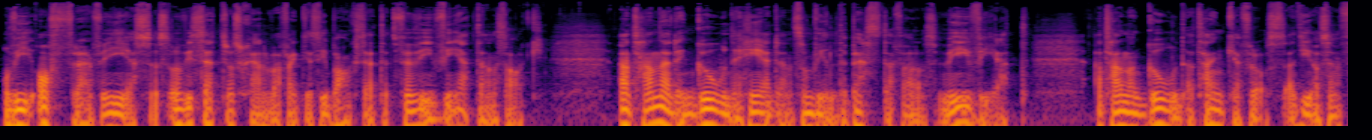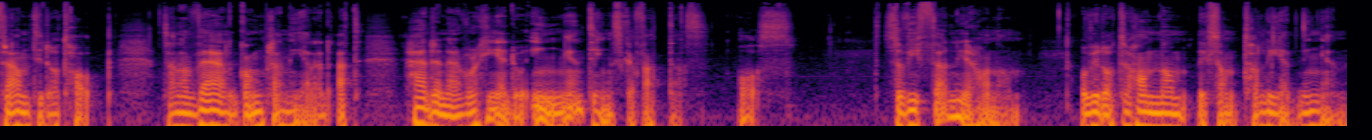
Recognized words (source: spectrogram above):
Och vi offrar för Jesus och vi sätter oss själva faktiskt i baksätet. För vi vet en sak. Att han är den gode herden som vill det bästa för oss. Vi vet att han har goda tankar för oss. Att ge oss en framtid och ett hopp. Att han har välgång planerad. Att Herren är vår herde och ingenting ska fattas oss. Så vi följer honom. Och vi låter honom liksom ta ledningen.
